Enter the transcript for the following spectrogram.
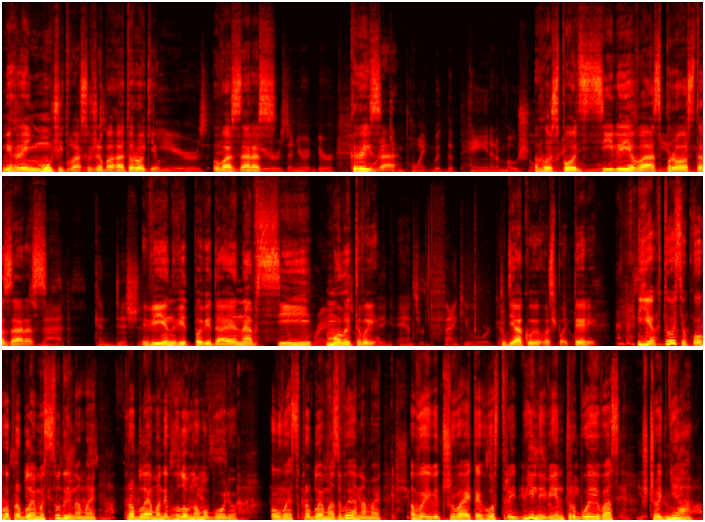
Мігрень мучить вас уже багато років. У вас зараз криза. Господь зцілює вас просто зараз. Він відповідає на всі молитви. Дякую, Господь. Тері. Є хтось, у кого проблеми з судинами. Проблема не в головному болю. У вас проблема з венами. Ви відчуваєте гострий біль, і він турбує вас щодня.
